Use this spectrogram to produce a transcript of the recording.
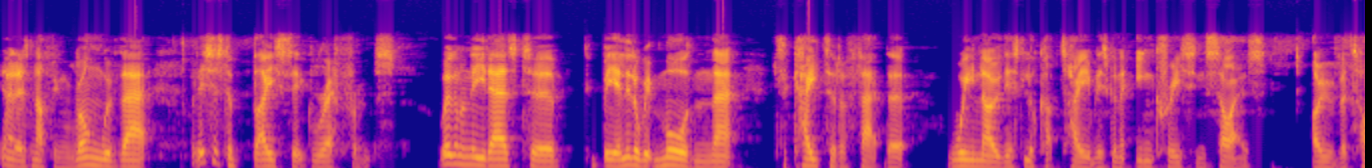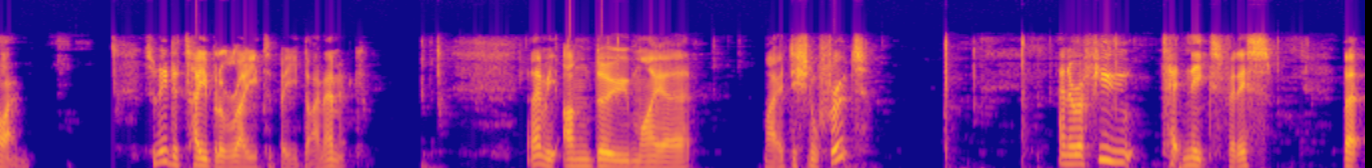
You know, there's nothing wrong with that, but it's just a basic reference. We're going to need as to be a little bit more than that to cater the fact that we know this lookup table is going to increase in size over time. So we need a table array to be dynamic. let me undo my uh, my additional fruit. And there are a few techniques for this, but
